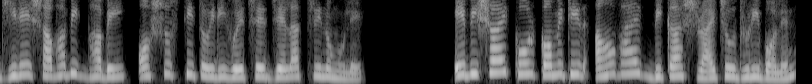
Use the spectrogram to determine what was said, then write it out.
ঘিরে স্বাভাবিকভাবেই অস্বস্তি তৈরি হয়েছে জেলা তৃণমূলে। এ বিষয়ে কোর কমিটির আহ্বায়ক বিকাশ রায়চৌধুরী বলেন,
